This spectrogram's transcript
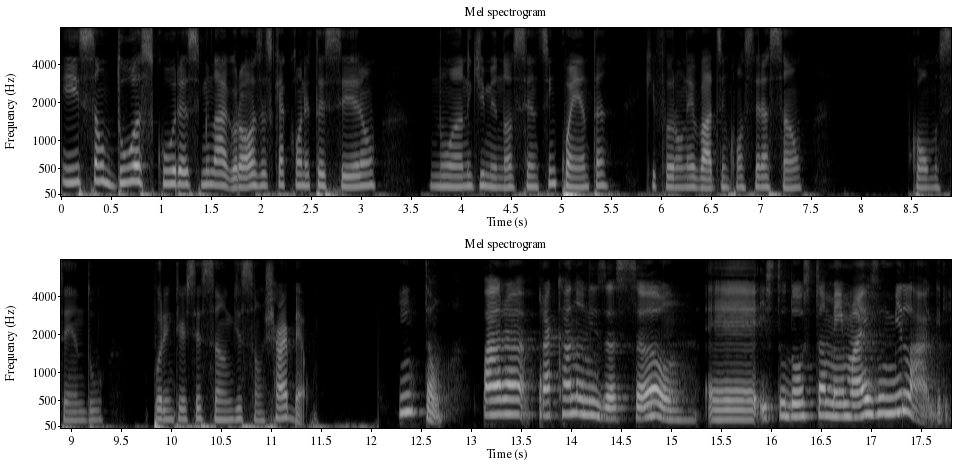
e são duas curas milagrosas que aconteceram no ano de 1950, que foram levadas em consideração como sendo por intercessão de São Charbel. Então, para, para a canonização, é, estudou-se também mais um milagre.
